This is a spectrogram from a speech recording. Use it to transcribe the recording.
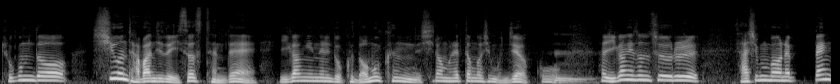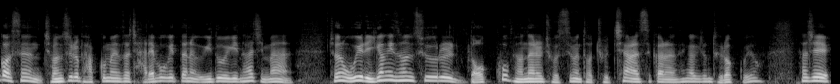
조금 더 쉬운 답안지도 있었을 텐데 이강인을 놓고 너무 큰 실험을 했던 것이 문제였고 음. 사실 이강인 선수를 40번에 뺀 것은 전술을 바꾸면서 잘해보겠다는 의도이긴 하지만 저는 오히려 이강인 선수를 넣고 변화를 줬으면 더 좋지 않았을까라는 생각이 좀 들었고요. 사실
